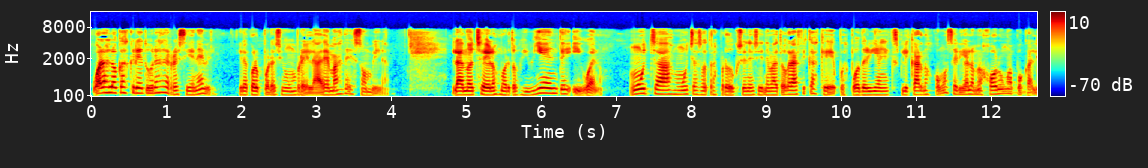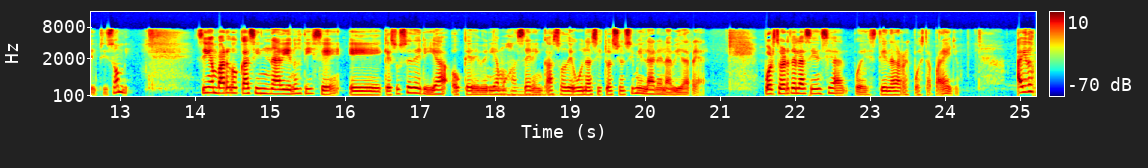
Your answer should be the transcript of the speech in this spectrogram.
o a las locas criaturas de Resident Evil y la Corporación Umbrella, además de Zombieland. La Noche de los Muertos Vivientes y bueno, muchas, muchas otras producciones cinematográficas que pues podrían explicarnos cómo sería a lo mejor un apocalipsis zombie. Sin embargo, casi nadie nos dice eh, qué sucedería o qué deberíamos hacer en caso de una situación similar en la vida real. Por suerte la ciencia pues tiene la respuesta para ello. Hay dos,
